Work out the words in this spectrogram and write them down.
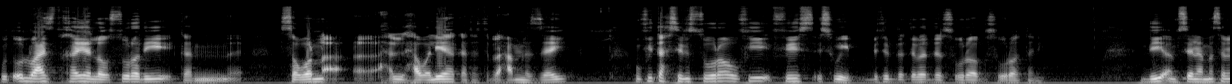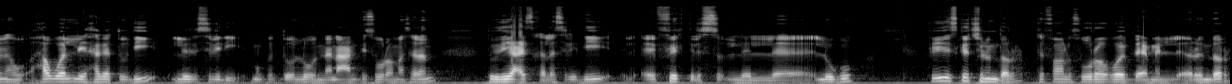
وتقول له عايز تتخيل لو الصورة دي كان صورنا اللي حواليها كانت هتبقى عاملة إزاي. وفي تحسين الصورة وفي face swap بتبدأ تبدل صورة بصورة تانية. دي أمثلة مثلا أهو حول لي حاجة 2 D ل 3 D. ممكن تقول له إن أنا عندي صورة مثلا 2 D عايز تخليها 3 D effect لل logo في sketch render بترفع له صورة وهو يبدأ يعمل render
